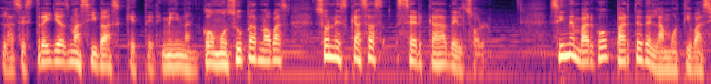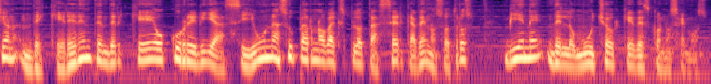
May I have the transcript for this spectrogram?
Las estrellas masivas que terminan como supernovas son escasas cerca del Sol sin embargo, parte de la motivación de querer entender qué ocurriría si una supernova explota cerca de nosotros viene de lo mucho que desconocemos.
